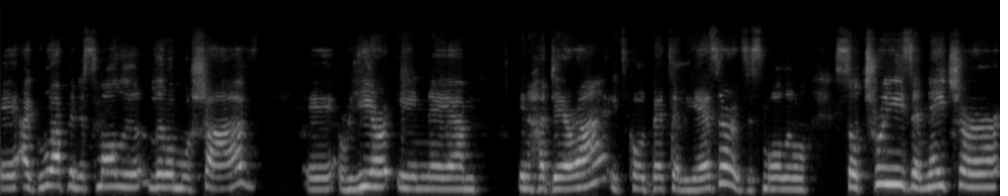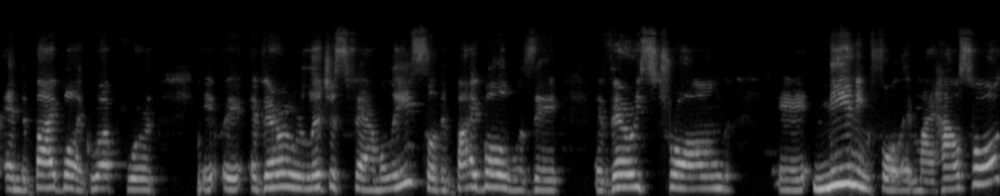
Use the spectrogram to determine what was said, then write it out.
Uh, I grew up in a small little, moshav uh, here in um, in Hadera. It's called Bet Eliezer. It's a small little so trees and nature and the Bible. I grew up with a, a, very religious family, so the Bible was a a very strong, uh, meaningful in my household,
